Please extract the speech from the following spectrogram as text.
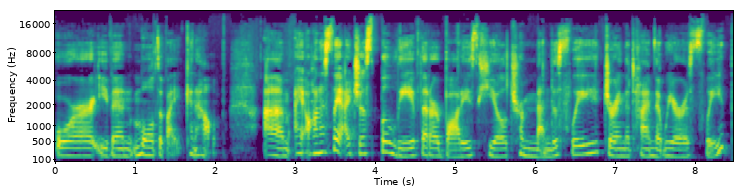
or even moldavite can help. Um, I honestly, I just believe that our bodies heal tremendously during the time that we are asleep.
